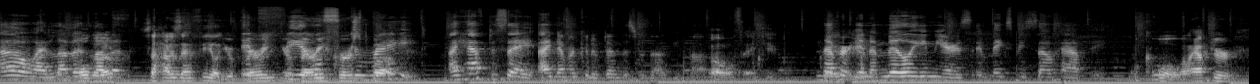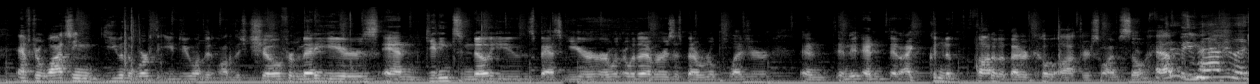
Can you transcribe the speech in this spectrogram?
Oh, I love it, Hold it love up. it. So how does that feel? Your It very your very first great. book. I have to say, I never could have done this without you, Bob. Oh, thank you. Never in a million years. It makes me so happy. Cool. Well, after after watching you and the work that you do on the on the show for many years and getting to know you this past year or, or whatever, it's just been a real pleasure. And and, and and I couldn't have thought of a better co-author. So I'm so happy to have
